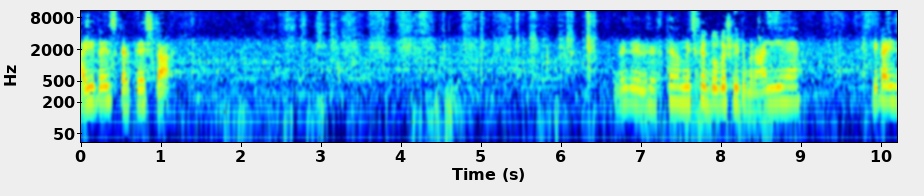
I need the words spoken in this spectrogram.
आइए गाइस करते हैं स्टार्ट गाइस देख सकते हैं हमने इसके दो दो शीट बना लिए हैं। ठीक है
